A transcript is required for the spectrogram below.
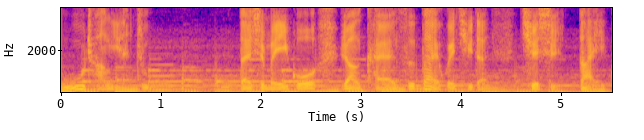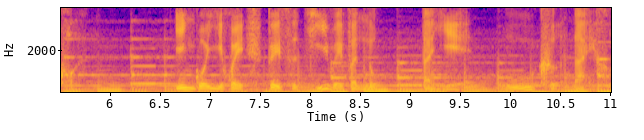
无偿援助。但是美国让凯恩斯带回去的却是贷款，英国议会对此极为愤怒，但也无可奈何。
